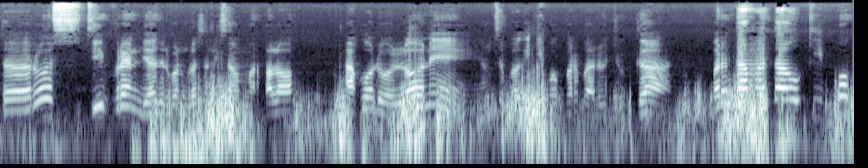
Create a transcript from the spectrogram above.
Terus Gfriend ya 18 di Samar kalau aku dulu nih yang sebagai K-popper baru juga. Pertama tahu K-pop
